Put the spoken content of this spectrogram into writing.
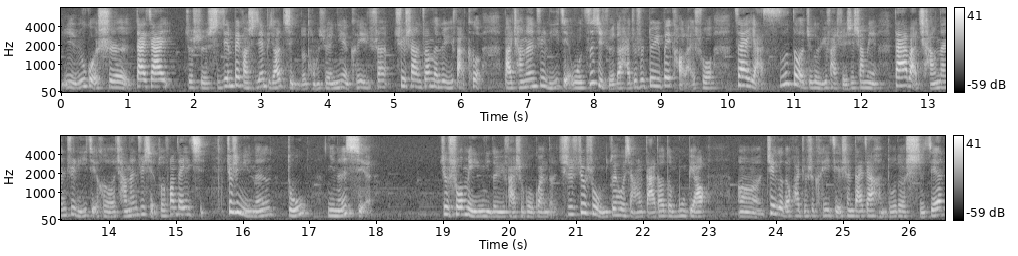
你如果是大家。就是时间备考时间比较紧的同学，你也可以上去上专门的语法课，把长难句理解。我自己觉得哈，就是对于备考来说，在雅思的这个语法学习上面，大家把长难句理解和长难句写作放在一起，就是你能读，你能写，就说明你的语法是过关的。其实就是我们最后想要达到的目标。嗯，这个的话就是可以节省大家很多的时间。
